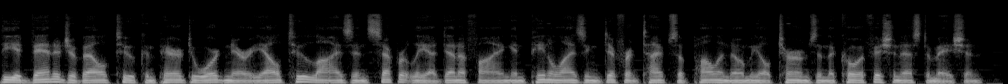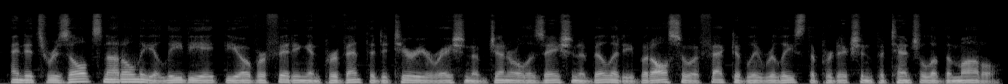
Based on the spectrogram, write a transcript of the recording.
The advantage of L2 compared to ordinary L2 lies in separately identifying and penalizing different types of polynomial terms in the coefficient estimation, and its results not only alleviate the overfitting and prevent the deterioration of generalization ability but also effectively release the prediction potential of the model.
